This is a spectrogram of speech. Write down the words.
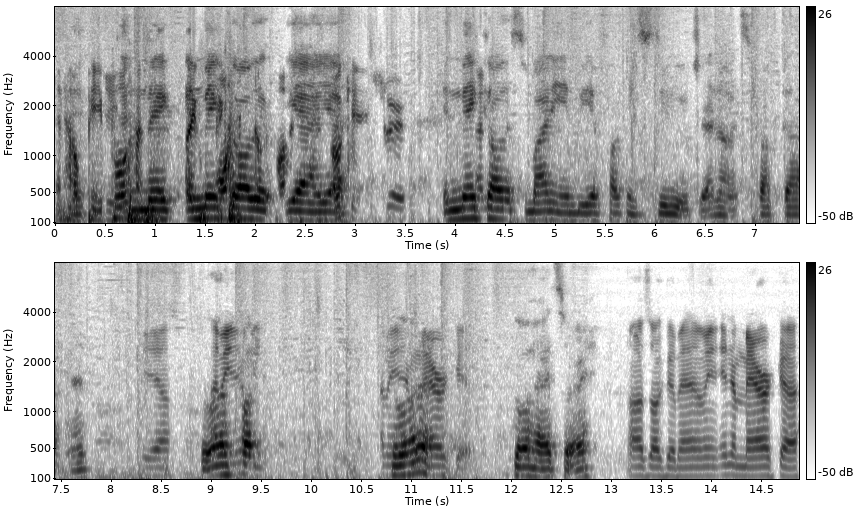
and help people. and make Like, and make all the the yeah yeah Okay, sure. and make all this money and be a fucking stooge. I know it's fucked up, man. Yeah. A lot I mean, fuck- I mean, in What? America. Go ahead, sorry. Oh, it's all good, man. I mean, in America,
